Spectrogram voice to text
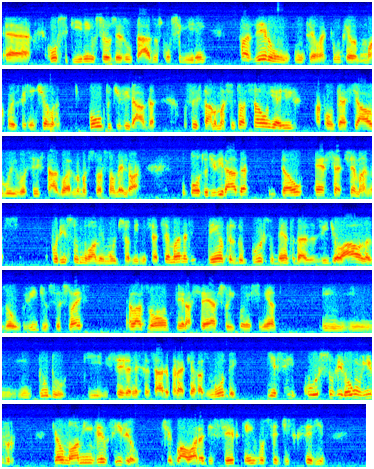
é, conseguirem os seus resultados, conseguirem fazer um, um, uma coisa que a gente chama de ponto de virada. Você está numa situação e aí acontece algo e você está agora numa situação melhor. O ponto de virada, então, é sete semanas. Por isso o nome Mude Sua Vida em Sete Semanas. E dentro do curso, dentro das videoaulas ou vídeo sessões, elas vão ter acesso e conhecimento em, em, em tudo que seja necessário para que elas mudem. E esse curso virou um livro, que é o nome Invencível, chegou a hora de ser quem você disse que seria.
